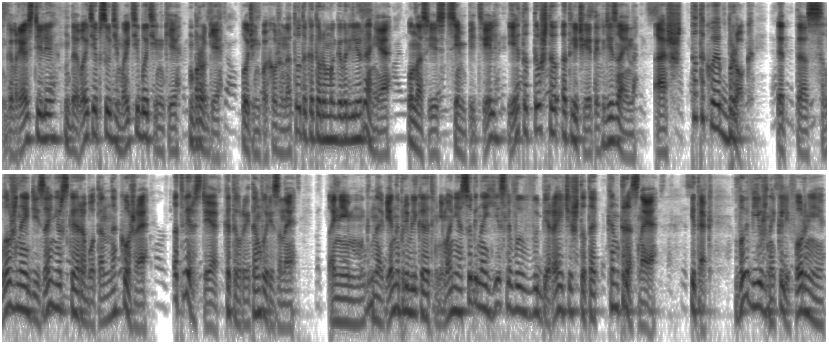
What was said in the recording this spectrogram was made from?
Говоря о стиле, давайте обсудим эти ботинки, броги. Очень похожи на тот, о котором мы говорили ранее. У нас есть 7 петель, и это то, что отличает их дизайн. А что такое брог? Это сложная дизайнерская работа на коже. Отверстия, которые там вырезаны. Они мгновенно привлекают внимание, особенно если вы выбираете что-то контрастное. Итак, вы в Южной Калифорнии,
